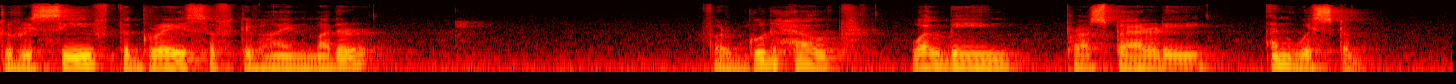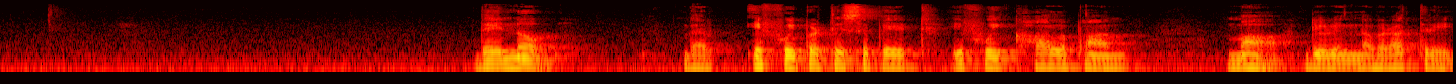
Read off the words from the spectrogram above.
to receive the grace of Divine Mother for good health, well being, prosperity, and wisdom. They know that if we participate, if we call upon Ma during Navaratri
